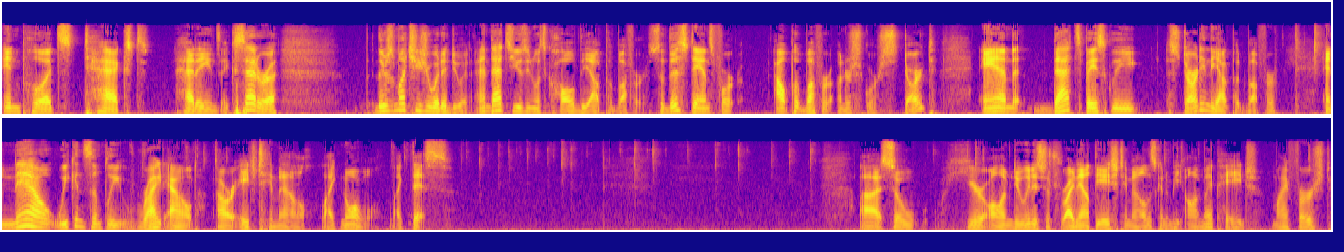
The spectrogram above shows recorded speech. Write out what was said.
inputs, text, headings, etc there's a much easier way to do it, and that's using what's called the output buffer. So this stands for output buffer underscore start, and that's basically starting the output buffer. And now we can simply write out our HTML like normal, like this. Uh, so here all I'm doing is just writing out the HTML that's going to be on my page, my first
